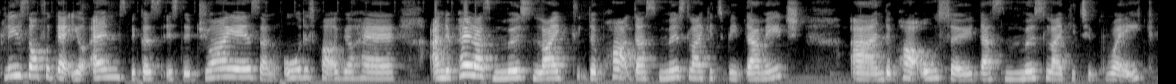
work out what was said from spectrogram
please don't forget your ends because it's the driest and oldest part of your hair. And the part that's most like the part that's most likely to be damaged and the part also that's most likely to break.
